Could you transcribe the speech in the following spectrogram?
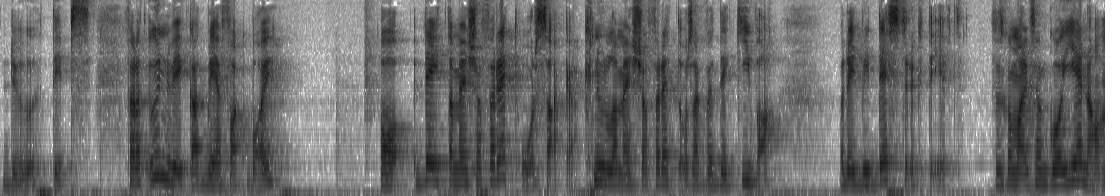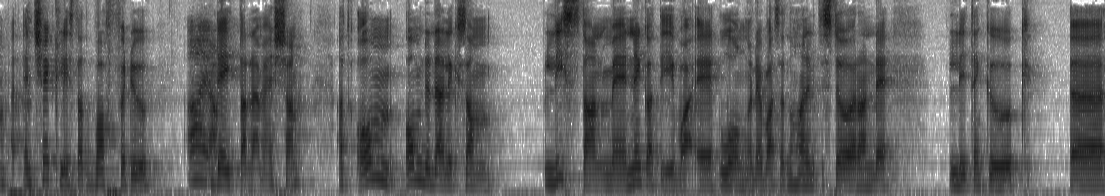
do tips. För att undvika att bli en fuckboy och dejta människor för rätt orsaker, knulla människor för rätt orsaker för att det är kiva och det blir destruktivt. Så ska man liksom gå igenom en checklista att varför du Ah, ja. dejtar den här människan. Att om, om den där liksom listan med negativa är lång och det är bara så att han är lite störande, liten kuk, uh,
